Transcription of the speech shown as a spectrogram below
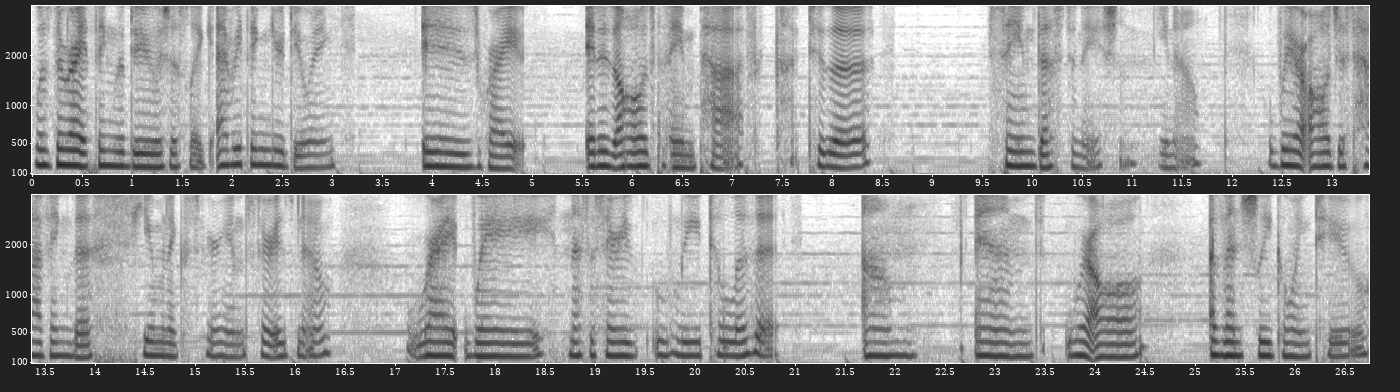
was the right thing to do. It's just like everything you're doing is right. It is all the same path to the same destination, you know we're all just having this human experience. There is no right way necessarily to live it. Um, and we're all eventually going to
